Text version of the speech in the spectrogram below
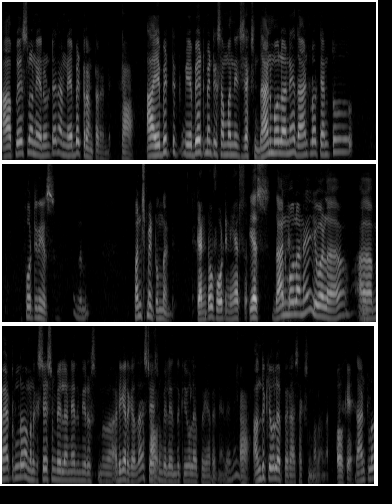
ఆ ప్లేస్లో నేనుంటే నన్ను ఎబెటర్ అంటారండి. ఆ, ఆ ఎబెట్ ఎబేట్మెంట్కి సంబంధించిన సెక్షన్ దాని మూలనే దాంట్లో ten to fourteen years punishment ఉందండి. Ten to fourteen years yes దాని. మూలనే ఇవాళ ఆ. మ్యాటర్లో మనకి స్టేషన్ బెయిల్ అనేది మీరు అడిగారు కదా స్టేషన్. బెయిల్ ఎందుకు ఇవ్వలేకపోయారు అనేది. అందుకు ఇవ్వలేకపోయారు ఆ సెక్షన్ వలన ఓకే దాంట్లో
